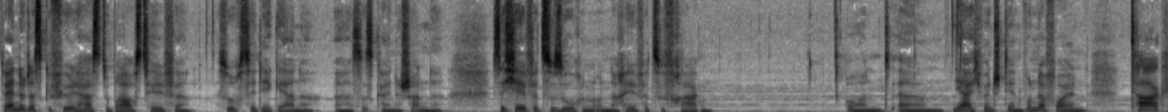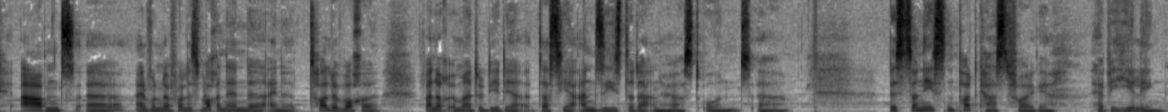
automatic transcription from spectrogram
wenn du das Gefühl hast, du brauchst Hilfe, such sie dir gerne. Äh, es ist keine Schande, sich Hilfe zu suchen und nach Hilfe zu fragen. Und ähm, ja, ich wünsche dir einen wundervollen Tag, Abend, äh, ein wundervolles Wochenende, eine tolle Woche, wann auch immer du dir das hier ansiehst oder anhörst. Und äh, bis zur nächsten Podcast-Folge. Happy Healing.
